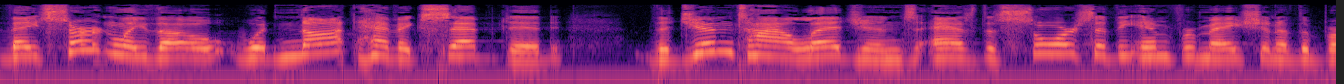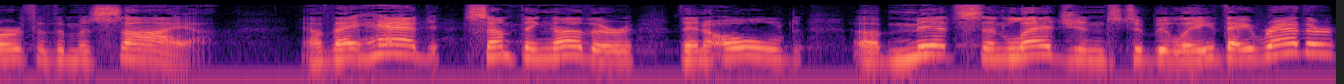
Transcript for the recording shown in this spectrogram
they certainly, though, would not have accepted the Gentile legends as the source of the information of the birth of the Messiah. Now, they had something other than old uh, myths and legends to believe. They rather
